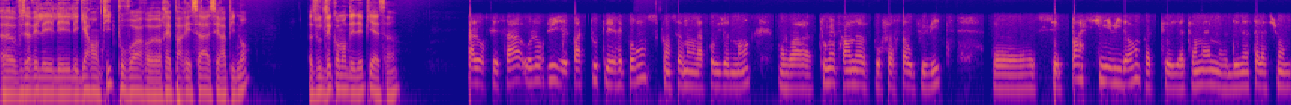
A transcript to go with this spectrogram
Vous avez les, les, les, garanties de pouvoir réparer ça assez rapidement? Parce que vous devez commander des pièces. Hein. Alors c'est ça. Aujourd'hui, j'ai pas toutes les réponses concernant l'approvisionnement. On va tout mettre en œuvre pour faire ça au plus vite. Euh, c'est pas si évident parce qu'il y a quand même des installations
